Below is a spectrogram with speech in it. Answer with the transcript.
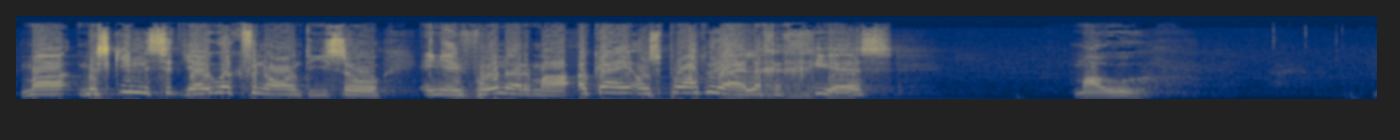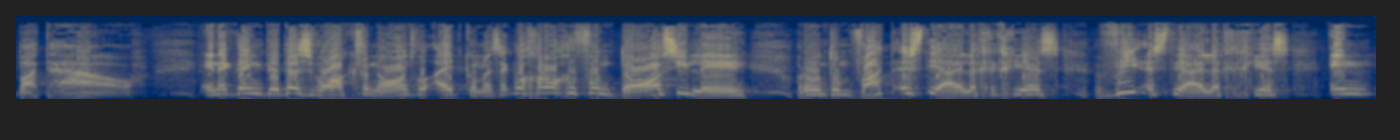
maar miskien sit jy ook vanaand hierso en jy wonder maar okay, ons praat oor die Heilige Gees, maar hoe? But how? En ek dink dit is waar ek vanaand wil uitkom. Ek wil graag 'n fondasie lê rondom wat is die Heilige Gees? Wie is die Heilige Gees en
